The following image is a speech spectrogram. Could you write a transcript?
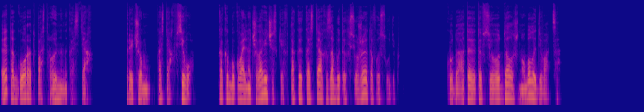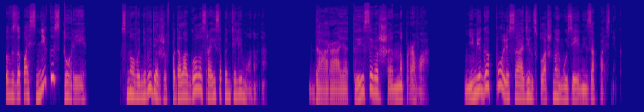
Это город, построенный на костях. Причем костях всего. Как и буквально человеческих, так и костях забытых сюжетов и судеб. Куда-то это все должно было деваться. «В запасник истории!» Снова не выдержав, подала голос Раиса Пантелеймоновна. «Да, Рая, ты совершенно права. Не мегаполис, а один сплошной музейный запасник.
